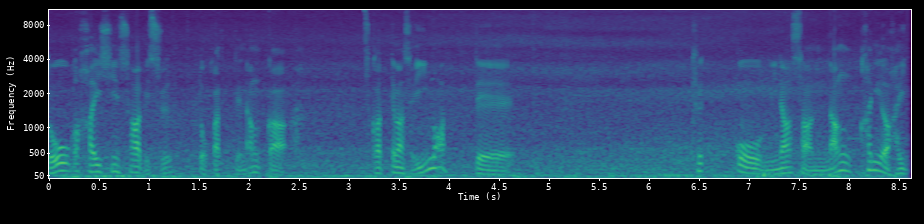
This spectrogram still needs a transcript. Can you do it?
動画配信サービスとかってなんか使ってます？今って結構皆さん何かには入っ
